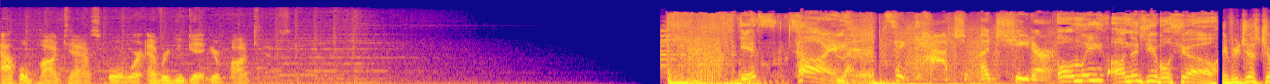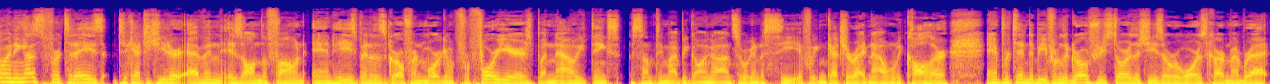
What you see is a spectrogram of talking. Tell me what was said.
Apple Podcasts, or wherever you get your podcasts. It's time to catch a cheater. only on the Jubal Show. If you're just joining us for today's To Catch a Cheater, Evan is on the phone and he's been with his girlfriend Morgan for four years, but now he thinks something might be going on. So we're going to see if we can catch her right now when we call her and pretend to be from the grocery store that she's a rewards card member at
